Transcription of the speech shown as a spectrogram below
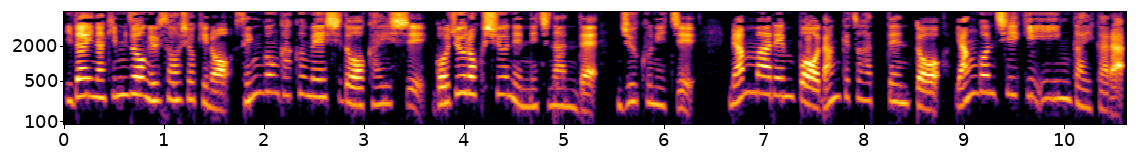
偉大な金正義総書記の戦軍革命指導開始56周年にちなんで19日、ミャンマー連邦団結発展党ヤンゴン地域委員会から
